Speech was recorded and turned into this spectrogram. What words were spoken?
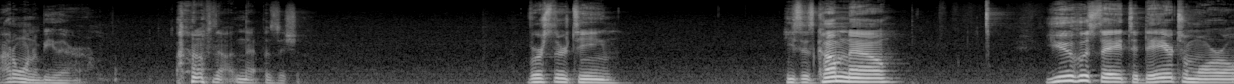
I don't want to be there. I'm not in that position. Verse 13, he says, Come now, you who say, Today or tomorrow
